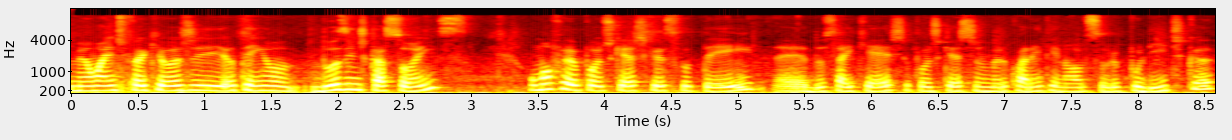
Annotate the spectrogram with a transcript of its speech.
Meu Mindfuck hoje eu tenho duas indicações. Uma foi o podcast que eu escutei, é, do SciCast, o podcast número 49 sobre política,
